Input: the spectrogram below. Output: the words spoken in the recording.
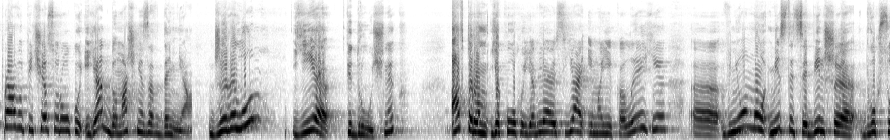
вправу під час уроку, і як домашнє завдання. Джерелом є підручник, автором якого являюсь я і мої колеги. Е, В ньому міститься більше 200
